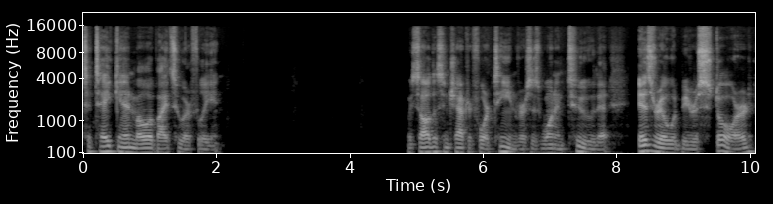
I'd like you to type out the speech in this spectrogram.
to take in Moabites who are fleeing. We saw this in chapter 14, verses 1 and 2, that Israel would be restored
